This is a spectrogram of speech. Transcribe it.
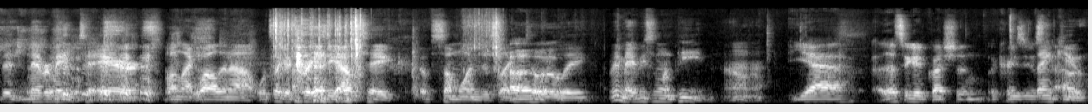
that never made it to air on like Wild 'N Out? What's like a crazy outtake of someone just like Oh. totally? I mean, maybe someone peed. I don't know. Yeah, that's a good question. The craziest. Thank you.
